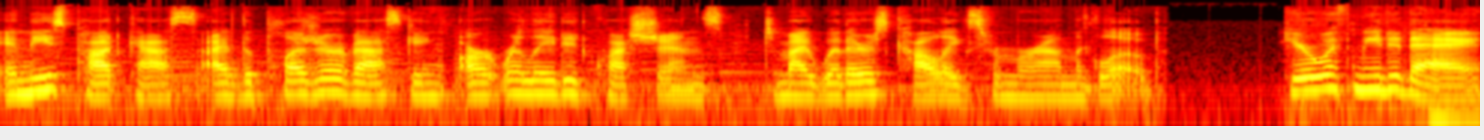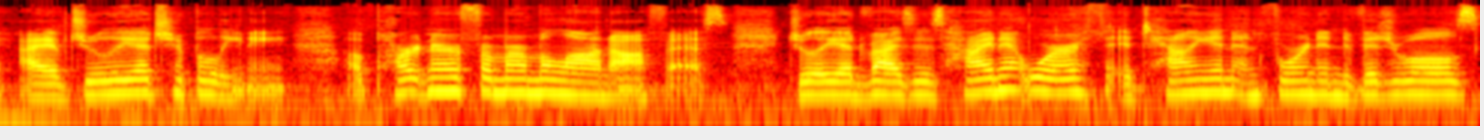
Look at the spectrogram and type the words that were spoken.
In these podcasts, I have the pleasure of asking art related questions to my Withers colleagues from around the globe. Here with me today, I have Giulia Cipollini, a partner from our Milan office. Giulia advises high net worth Italian and foreign individuals,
